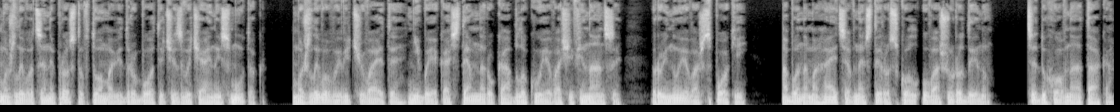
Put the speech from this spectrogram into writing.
Можливо, це не просто втома від роботи чи звичайний смуток. Можливо, ви відчуваєте, ніби якась темна рука блокує ваші фінанси, руйнує ваш спокій або намагається внести розкол у вашу родину. Це духовна атака.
